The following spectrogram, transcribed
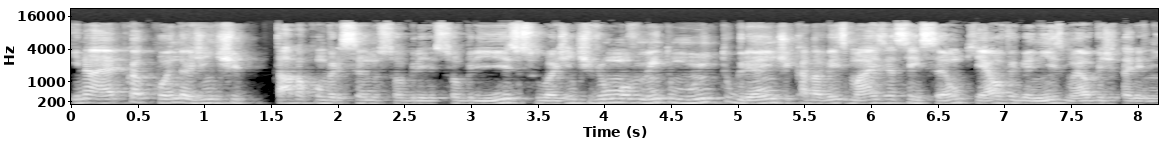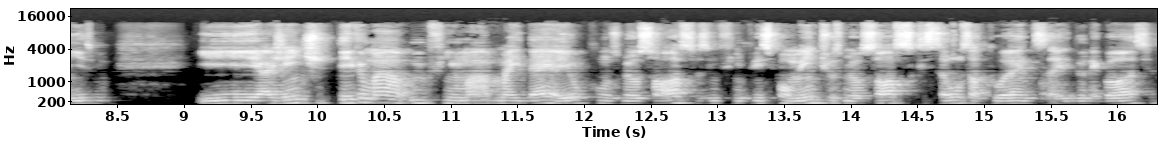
e na época, quando a gente estava conversando sobre, sobre isso, a gente viu um movimento muito grande, cada vez mais de ascensão, que é o veganismo, é o vegetarianismo. E a gente teve uma, enfim, uma, uma ideia, eu com os meus sócios, enfim, principalmente os meus sócios, que são os atuantes aí do negócio,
